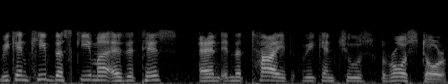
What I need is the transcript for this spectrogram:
We can keep the schema as it is and in the type we can choose row store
